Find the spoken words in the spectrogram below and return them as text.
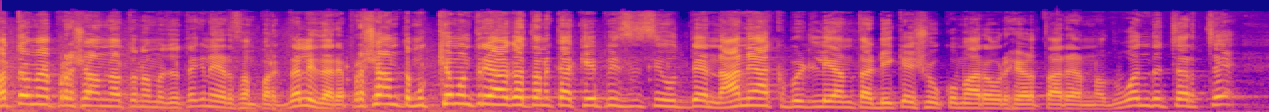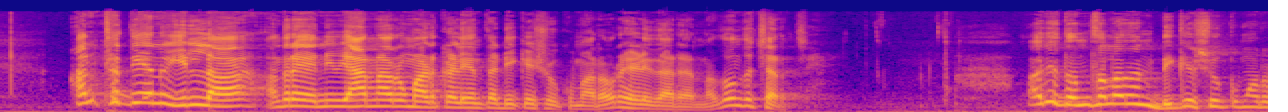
ಮತ್ತೊಮ್ಮೆ ಪ್ರಶಾಂತ್ ಅಂತ ನಮ್ಮ ಜೊತೆಗೆ ನೇರ ಸಂಪರ್ಕದಲ್ಲಿದ್ದಾರೆ. ಪ್ರಶಾಂತ್ ಮುಖ್ಯಮಂತ್ರಿ ಆಗೋ ತನಕ ಕೆ ಪಿ ಸಿ ಸಿ ಹುದ್ದೆ ನಾನೇ ಯಾಕೆ ಬಿಡಲಿ ಅಂತ ಡಿ ಕೆ ಶಿವಕುಮಾರ್ ಅವರು ಹೇಳ್ತಾರೆ ಅನ್ನೋದು ಒಂದು ಚರ್ಚೆ. ಅಂಥದ್ದೇನು ಇಲ್ಲ ಅಂದರೆ ನೀವು ಯಾರನ್ನಾರು ಮಾಡ್ಕೊಳ್ಳಿ ಅಂತ ಡಿ ಕೆ ಶಿವಕುಮಾರ್ ಅವರು ಹೇಳಿದ್ದಾರೆ ಅನ್ನೋದು ಒಂದು ಚರ್ಚೆ. ಇದೊಂದು ಸಲ ನಾನು ಡಿ ಕೆ ಶಿವಕುಮಾರ್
